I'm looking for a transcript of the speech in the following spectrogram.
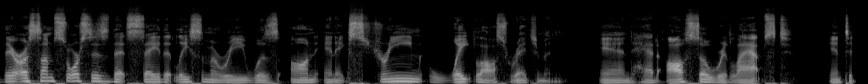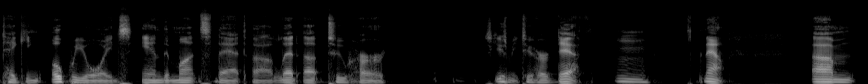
there are some sources that say that Lisa Marie was on an extreme weight loss regimen and had also relapsed into taking opioids in the months that uh, led up to her, excuse me, to her death. Mm. Now, um,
